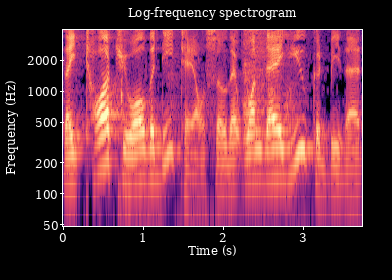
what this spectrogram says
they taught you all the details so that one day you could be that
